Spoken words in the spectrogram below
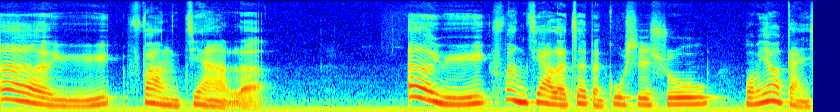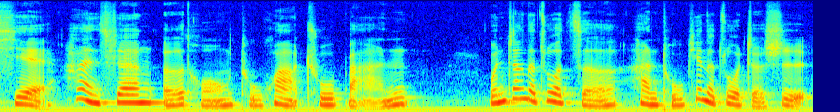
《鳄鱼放假了》。鳄鱼放假了这本故事书，我们要感谢汉生儿童图画出版。文章的作者和图片的作者是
